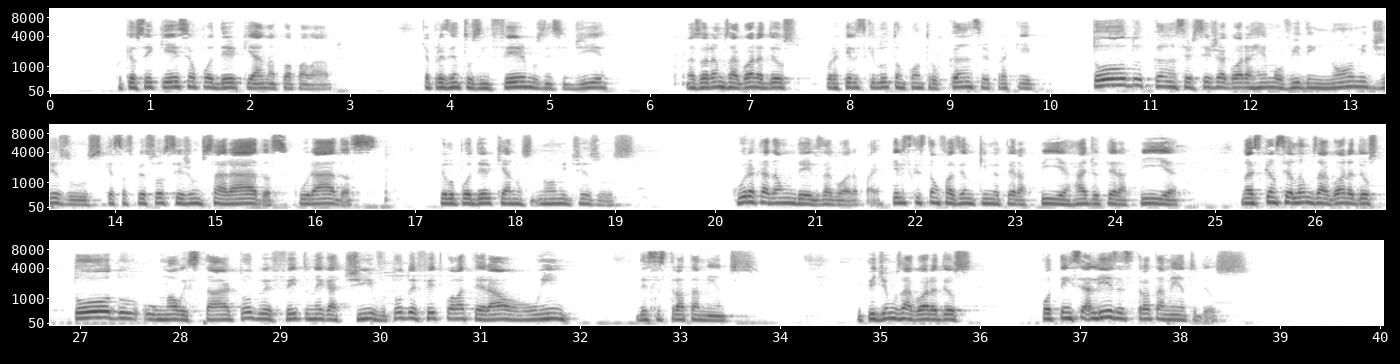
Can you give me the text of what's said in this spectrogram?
Porque eu sei que esse é o poder que há na tua palavra. Te apresento os enfermos nesse dia nós oramos agora, Deus, por aqueles que lutam contra o câncer, para que todo câncer seja agora removido em nome de Jesus, que essas pessoas sejam saradas, curadas pelo poder que há no nome de Jesus. Cura cada um deles agora, Pai. Aqueles que estão fazendo quimioterapia, radioterapia, nós cancelamos agora, Deus, todo o mal-estar, todo o efeito negativo, todo o efeito colateral ruim desses tratamentos. E pedimos agora, Deus, Potencializa esse tratamento, Deus,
